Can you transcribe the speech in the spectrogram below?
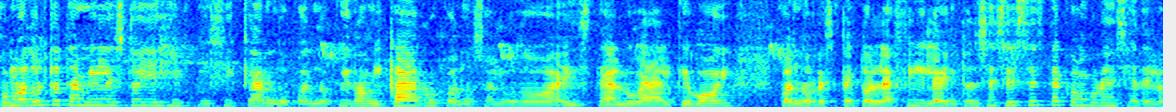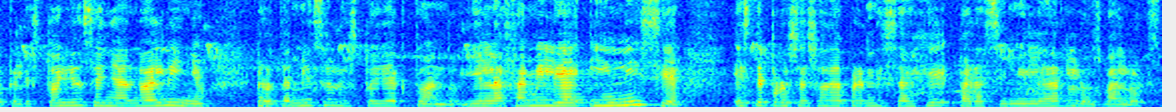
Como adulto también le estoy ejemplificando cuando cuido mi carro, cuando saludo este, al lugar al que voy, cuando respeto la fila. Entonces es esta congruencia de lo que le estoy enseñando al niño, pero también se lo estoy actuando. Y en la familia inicia este proceso de aprendizaje para asimilar los valores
